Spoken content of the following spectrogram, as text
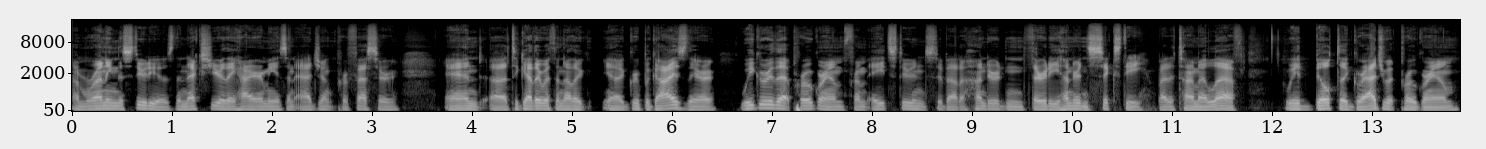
I'm running the studios. The next year, they hire me as an adjunct professor. And uh, together with another uh, group of guys there, we grew that program from eight students to about 130, 160 by the time I left. We had built a graduate program.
